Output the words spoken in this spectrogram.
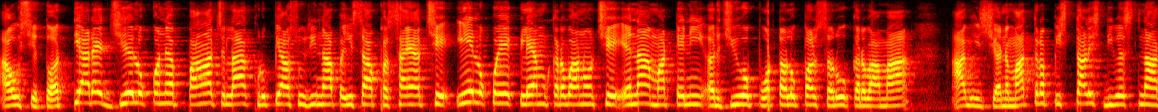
આવશે. તો અત્યારે જે લોકોને પાંચ લાખ રૂપિયા સુધીના પૈસા ફસાયા છે, એ લોકોએ ક્લેમ કરવાનો છે. એના માટેની અરજીઓ પોર્ટલ ઉપર શરૂ કરવામાં આવી છે. અને માત્ર પિસ્તાળીસ દિવસના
